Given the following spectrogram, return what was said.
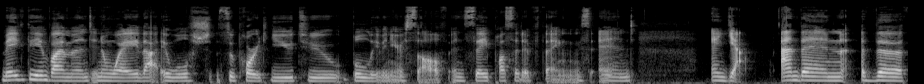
make the environment in a way that it will sh- support you to believe in yourself and say positive things and and yeah and then the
